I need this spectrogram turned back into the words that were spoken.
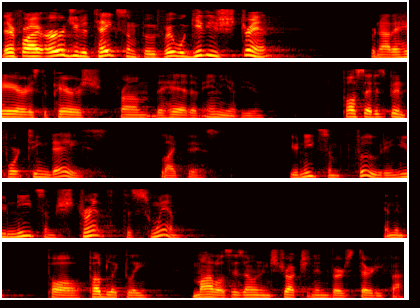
Therefore, I urge you to take some food, for it will give you strength, for not a hair is to perish from the head of any of you. Paul said, It's been 14 days like this. You need some food and you need some strength to swim. And then Paul publicly models his own instruction in verse 35.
